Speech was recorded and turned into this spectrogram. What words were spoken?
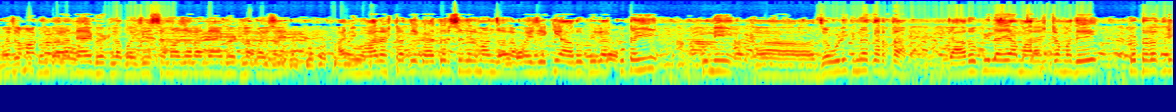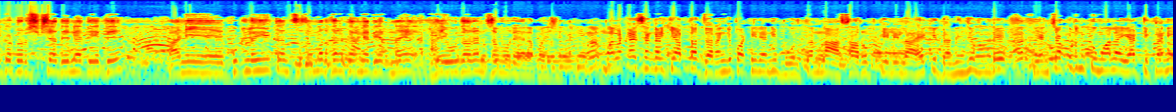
माझ्या कुटुंबाला न्याय भेटला पाहिजे समाजाला न्याय भेटला पाहिजे. आणि महाराष्ट्रात एक आदर्श निर्माण झाला पाहिजे की आरोपीला कुठंही कुणी जवळीक न करता त्या आरोपीला या महाराष्ट्रामध्ये कठोरातली कठोर शिक्षा देण्यात येते आणि कुठलंही त्यांचं समर्थन करण्यात येत नाही हे उदाहरण समोर यायला पाहिजे. मला काय सांगाल की आता जरांगे पाटील यांनी बोलताना असा आरोप केलेला आहे की धनंजय मुंडे यांच्याकडून तुम्हाला या ठिकाणी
